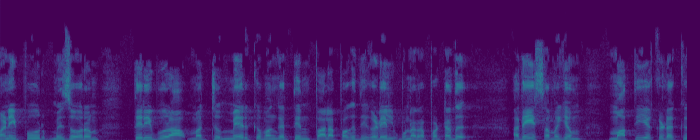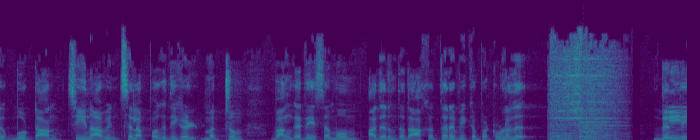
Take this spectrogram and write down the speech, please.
மணிப்பூர் மிசோரம் திரிபுரா மற்றும் மேற்கு வங்கத்தின் பல பகுதிகளில் உணரப்பட்டது. அதே சமயம் மத்திய கிழக்கு பூட்டான் சீனாவின் சில பகுதிகள் மற்றும் வங்கதேசமும் அதிர்ந்ததாக தெரிவிக்கப்பட்டுள்ளது. தில்லி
